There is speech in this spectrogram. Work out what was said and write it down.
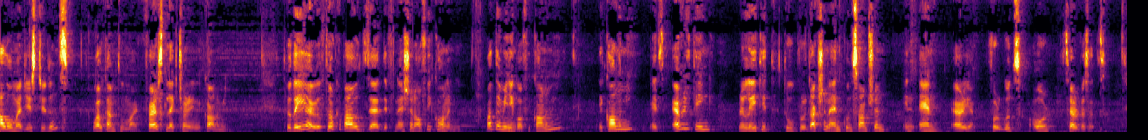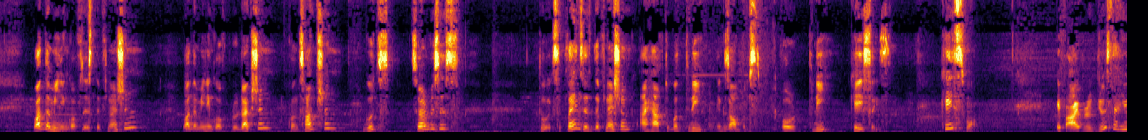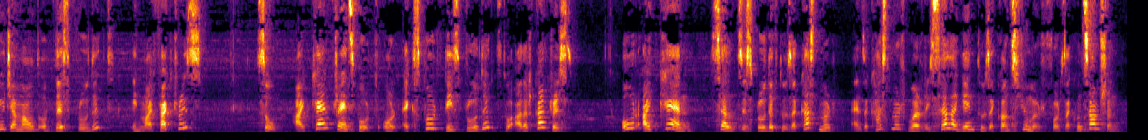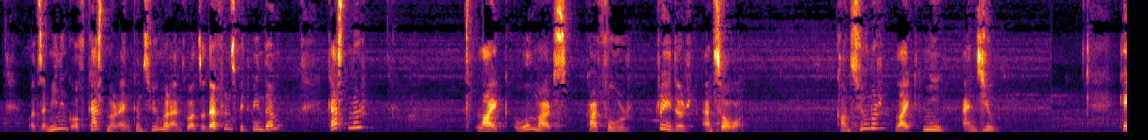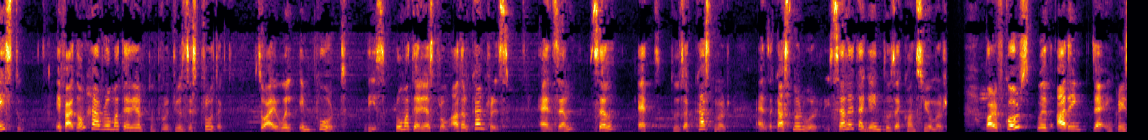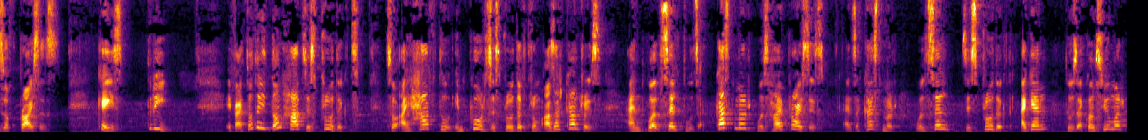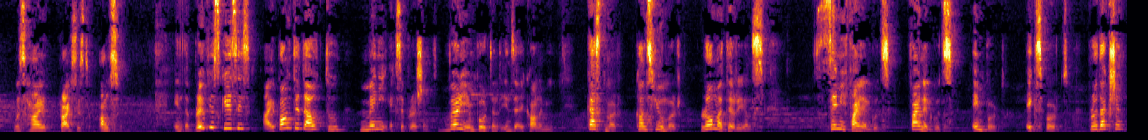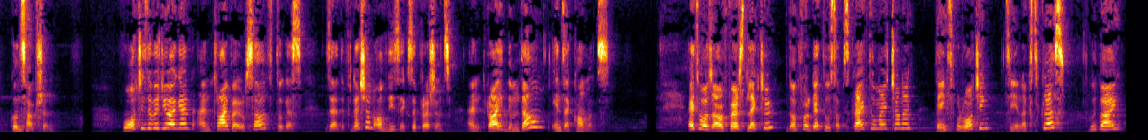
Hello, my dear students. Welcome to my first lecture in economy. Today I will talk about the definition of economy. What the meaning of economy? Economy is everything related to production and consumption in an area for goods or services. What the meaning of this definition? What the meaning of production, consumption, goods, services? To explain this definition, I have to put three examples or three cases. Case 1. If I produce a huge amount of this product in my factories, so I can transport or export this product to other countries. Or I can sell this product to the customer and the customer will resell again to the consumer for the consumption. What's the meaning of customer and consumer and what's the difference between them? Customer, like Walmart's, Carrefour, Trader, and so on. Consumer, like me and you. Case 2. If I don't have raw material to produce this product, so I will import these raw materials from other countries and then sell it to the customer and the customer will resell it again to the consumer. But of course, with adding the increase of prices. Case 3. If I totally don't have this product, so I have to import this product from other countries and will sell to the customer with high prices and the customer will sell this product again to the consumer with high prices also. In the previous cases, I pointed out to many expressions, very important in the economy. Customer, consumer, raw materials, semi-final goods, final goods, import, export, production, consumption. Watch the video again and try by yourself to guess the definition of these expressions and write them down in the comments. It was our first lecture. Don't forget to subscribe to my channel. Thanks for watching. See you next class. Goodbye.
